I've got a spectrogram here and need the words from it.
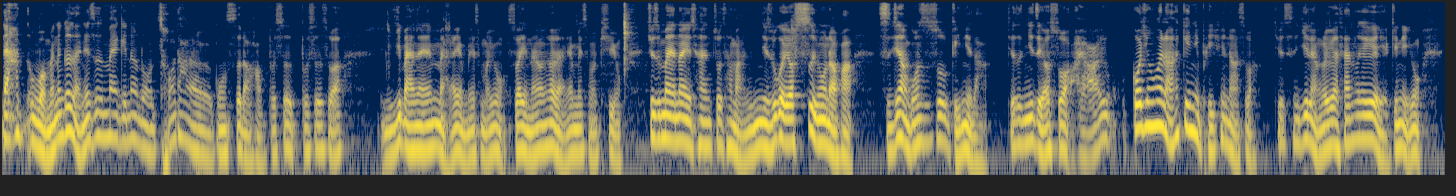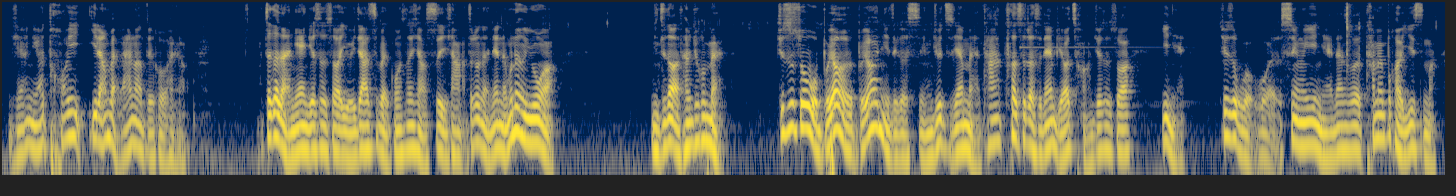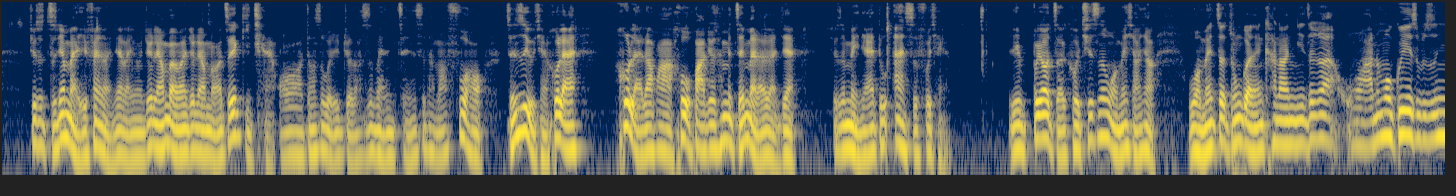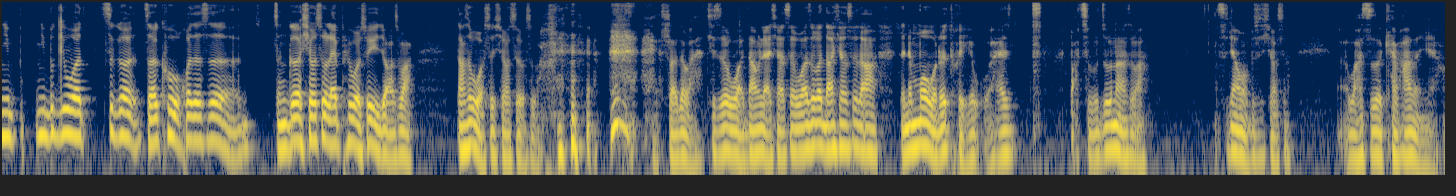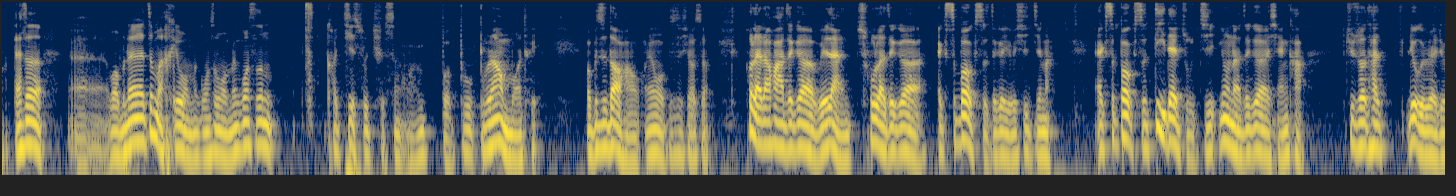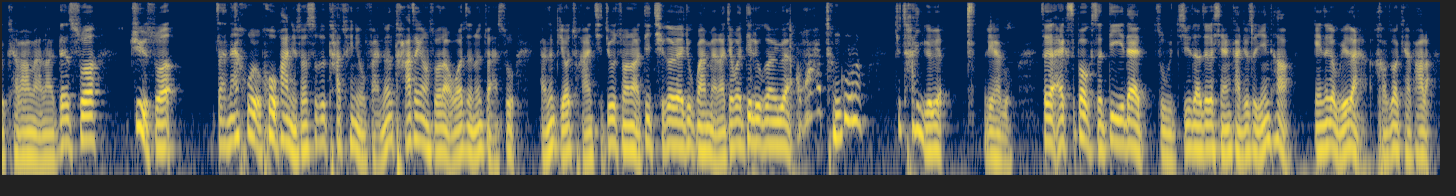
但我们那个软件是卖给那种超大的公司的哈，不是不是说。你一般人买了也没什么用，所以呢那个软件没什么屁用，就是卖那一串注册码。你如果要试用的话，实际上公司是给你的，就是你只要说，哎呀，高兴坏了，还给你培训呢，是吧？就是一两个月、三四个月也给你用。你想你要掏一一两百万了，最后还要。这个软件就是说，有一家日本公司想试一下这个软件能不能用啊？你知道，他们就会买。就是说我不要不要你这个试用，就直接买。他测试的时间比较长，就是说一年。就是我我试用一年，但是他们不好意思嘛，就是直接买一份软件来用，就两百万就两百万直接给钱哦。当时我就觉得日本人真是他妈富豪，真是有钱。后来后来的话后话就是他们真买了软件，就是每年都按时付钱，也不要折扣。其实我们想想，我们这中国人看到你这个哇那么贵，是不是？你不你不给我这个折扣，或者是整个销售来陪我睡一觉，是吧？当时我是销售是吧？说着玩，其实我当不了销售。我如果当销售的话，人家摸我的腿，我还把持不住呢，是吧？实际上我不是销售，我还是开发人员哈。但是呃，我不能这么黑我们公司，我们公司靠技术取胜，我们不不不让摸腿。我不知道哈，因为我不是销售。后来的话，这个微软出了这个 Xbox 这个游戏机嘛，Xbox 第一代主机用了这个显卡。据说它六个月就开发完了，但说，据说，咱咱后后话，你说是不是他吹牛？反正他这样说的，我只能转述，反正比较传奇。就是说呢，第七个月就关门了，结果第六个月哇成功了，就差一个月，厉害不？这个 Xbox 第一代主机的这个显卡就是英特尔跟这个微软合作开发了，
